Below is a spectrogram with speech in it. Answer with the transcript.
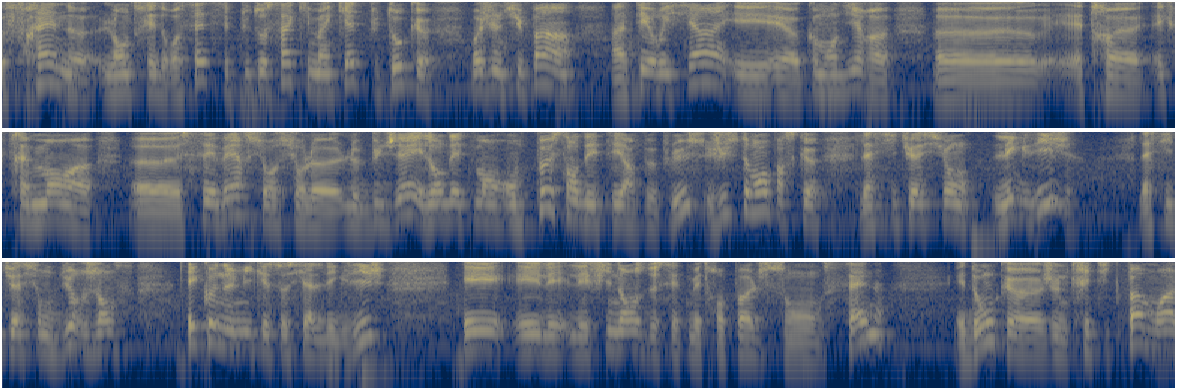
freine l'entrée de recettes. C'est plutôt ça qui m'inquiète, plutôt que moi, je ne suis pas un, théoricien et, comment dire, être extrêmement sévère sur, sur le, le budget et l'endettement. On peut s'endetter un peu plus, justement parce que la situation l'exige la situation d'urgence économique et sociale l'exige et, les, finances de cette métropole sont saines. Et donc, euh, je ne critique pas, moi,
